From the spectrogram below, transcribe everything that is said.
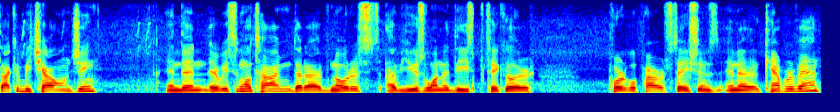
that can be challenging. And then every single time that I've noticed, I've used one of these particular portable power stations in a camper van,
